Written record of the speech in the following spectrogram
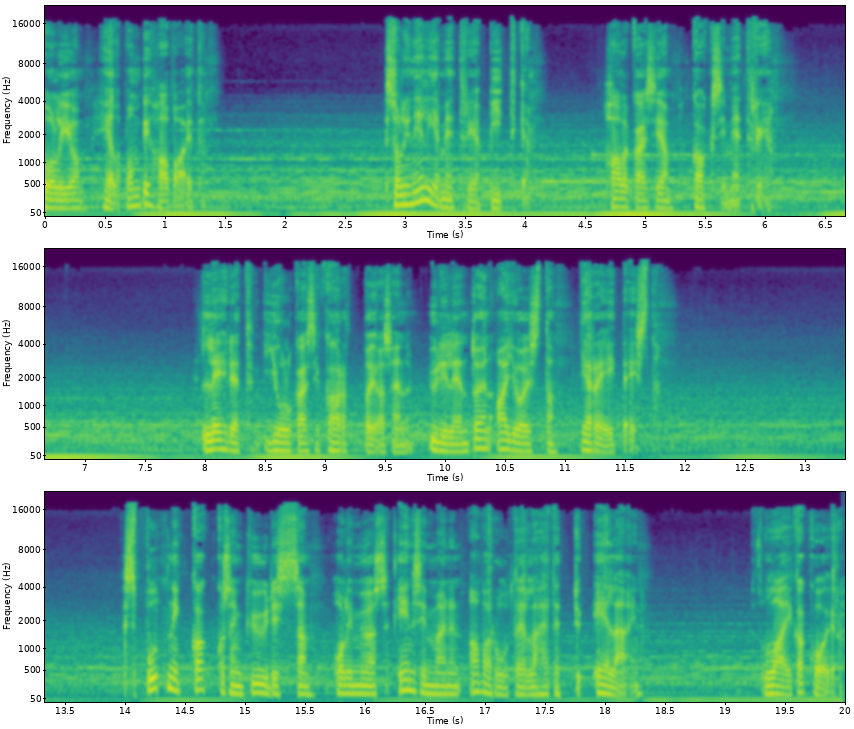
oli jo helpompi havaita. Se oli neljä metriä pitkä, halkaisia kaksi metriä. Lehdet julkaisi karttoja sen ylilentojen ajoista ja reiteistä – Sputnik 2 kyydissä oli myös ensimmäinen avaruuteen lähetetty eläin, laikakoira.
